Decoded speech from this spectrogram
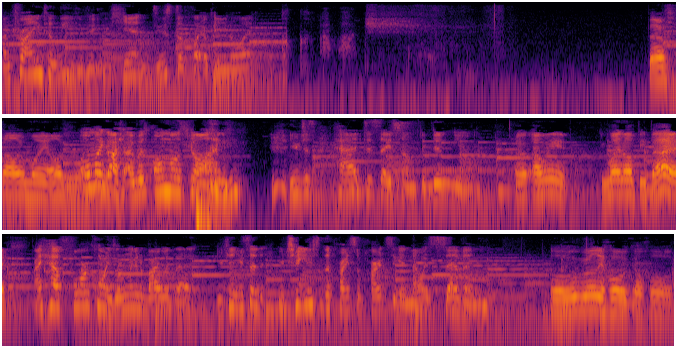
I'm trying to leave. You can't do stuff like. Okay, you know what? Better spell your money out if you want. Oh my gosh, I was almost gone. You just had to say something, didn't you? I, I mean, you might not be back. I have four coins. What am I gonna buy with that? You can, you said you changed the price of hearts again. Now it's seven. Well, we really hold go hold.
